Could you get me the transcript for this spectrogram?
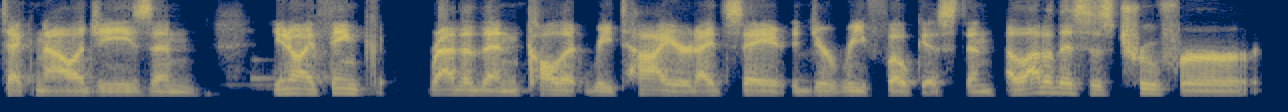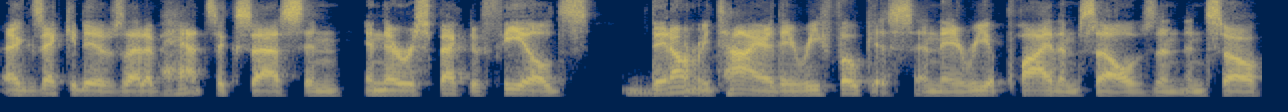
technologies, and you know, I think rather than call it retired, I'd say you're refocused. And a lot of this is true for executives that have had success in in their respective fields. They don't retire; they refocus and they reapply themselves, and and so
